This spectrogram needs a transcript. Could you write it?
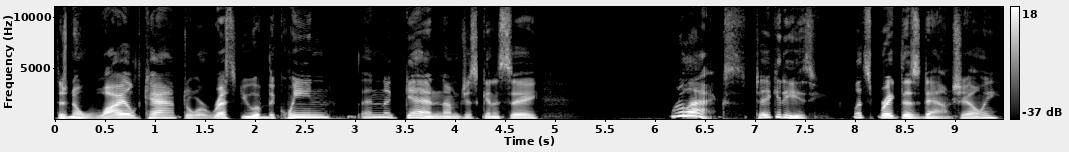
there's no wildcat or rescue of the queen. Then again, I'm just going to say, Relax, take it easy. Let's break this down, shall we?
